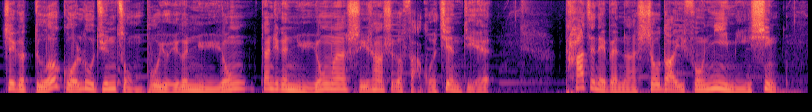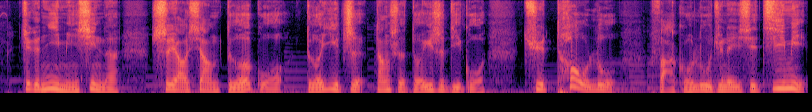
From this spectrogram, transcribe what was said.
这个德国陆军总部有一个女佣，但这个女佣呢，实际上是个法国间谍。她在那边呢，收到一封匿名信。这个匿名信呢，是要向德国德意志当时的德意志帝国去透露法国陆军的一些机密。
